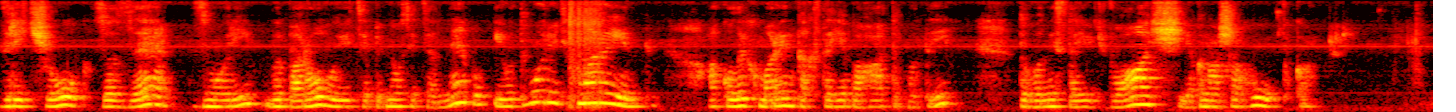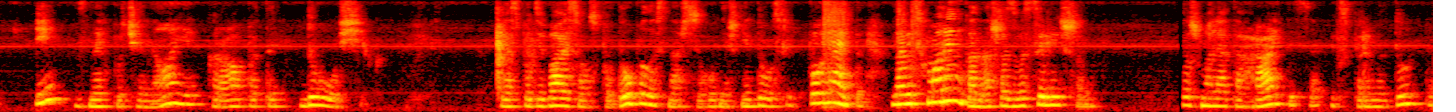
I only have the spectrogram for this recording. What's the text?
з річок, з озер, з морів випаровуються, підносяться в небо і утворюють хмаринки. А коли в хмаринках стає багато води, то вони стають важчі, як наша губка. І з них починає крапати дощик. Я сподіваюся, вам сподобалось наш сьогоднішній дослід. Погляньте, навіть хмаринка наша звеселішала. Тож, малята, грайтеся, експериментуйте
